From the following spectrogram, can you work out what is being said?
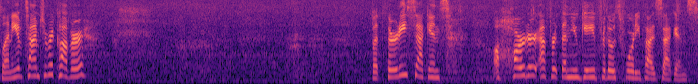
Plenty of time to recover. But 30 seconds, a harder effort than you gave for those 45 seconds.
